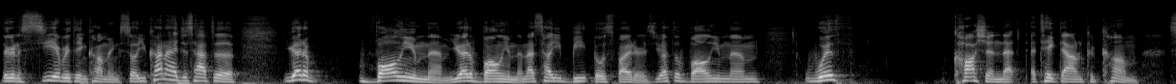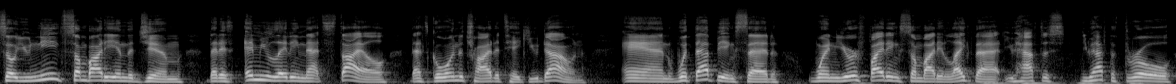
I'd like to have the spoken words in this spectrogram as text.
They're going to see everything coming. So you kind of just have to, you got to volume them. You got to volume them. That's how you beat those fighters. You have to volume them with caution that a takedown could come. So you need somebody in the gym that is emulating that style that's going to try to take you down. And with that being said, when you're fighting somebody like that, you have to you have to throw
